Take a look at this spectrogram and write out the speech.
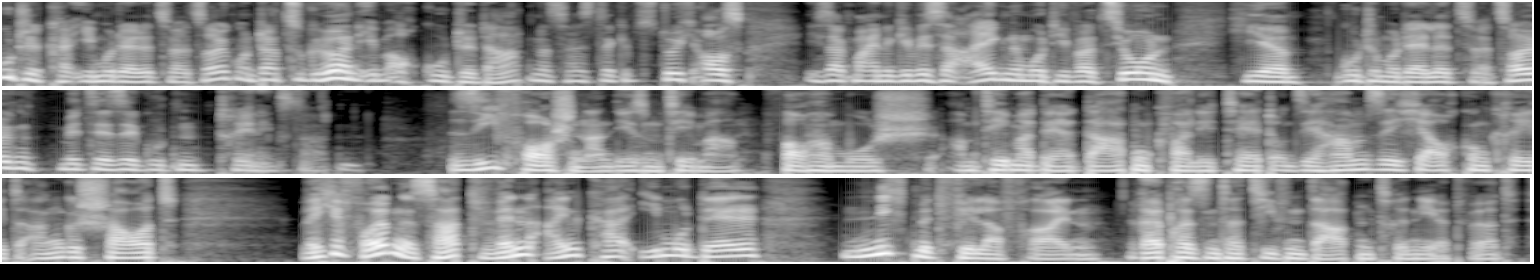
gute KI-Modelle zu erzeugen. Und dazu gehören eben auch gute Daten. Das heißt, da gibt es durchaus, ich sage mal, eine gewisse eigene Motivation, hier gute Modelle zu erzeugen mit sehr, sehr guten Trainingsdaten. Sie forschen an diesem Thema, Frau Hamusch, am Thema der Datenqualität. Und Sie haben sich ja auch konkret angeschaut, welche Folgen es hat, wenn ein KI-Modell nicht mit fehlerfreien, repräsentativen Daten trainiert wird.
